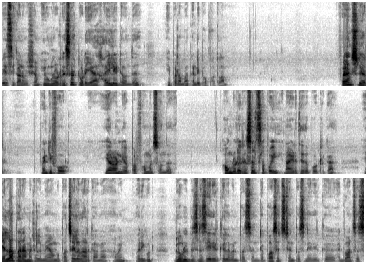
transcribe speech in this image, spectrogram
பேசிக்கான விஷயம். இவங்களோட ரிசல்ட்டுடைய ஹைலைட்டை வந்து இப்போ நம்ம கண்டிப்பாக பார்க்கலாம். Financial year twenty four year on year performance வந்து அவங்களோட ரிசல்ட்ஸில் போய் நான் எடுத்து இதை போட்டிருக்கேன். எல்லா பேராமீட்டர்லையுமே அவங்க பச்சையில் தான் இருக்காங்க. I mean very good global business ஏறி இருக்குது eleven percent deposits ten percent ஏறி இருக்குது அட்வான்சஸ்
